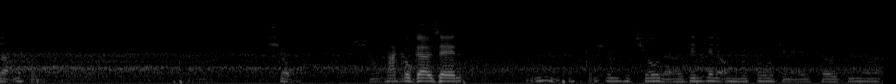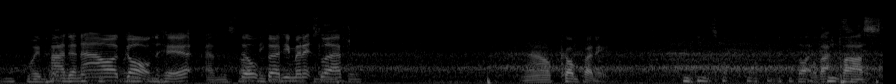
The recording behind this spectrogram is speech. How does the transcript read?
Jack Nichols. Sure. Tackle goes in. Mm, I'm pretty sure you said sure then. I did get it on the record, you know, so if you know that Nichols- We've had an hour gone here and still 30 minutes left. Now Kompany. Well, that pass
